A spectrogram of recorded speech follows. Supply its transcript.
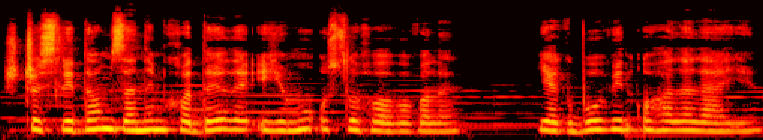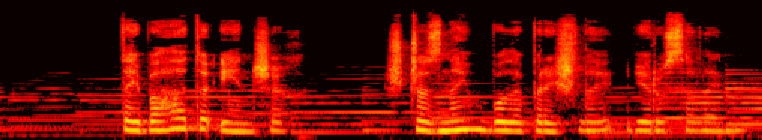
що слідом за ним ходили і йому услуговували, як був він у Галилеї, та й багато інших, що з ним були прийшли в Єрусалим.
